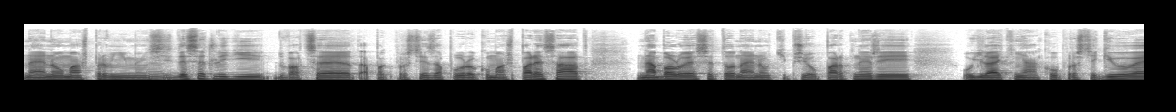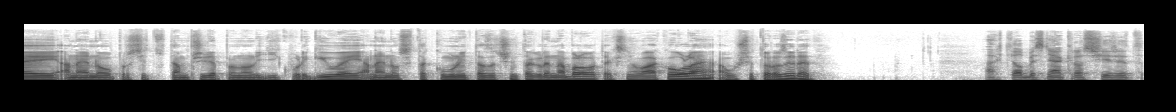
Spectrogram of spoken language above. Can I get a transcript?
najednou máš první měsíc hmm. 10 lidí, 20 a pak prostě za půl roku máš 50, nabaluje se to, najednou ti přijdou partneři, udělají ti nějakou prostě giveaway a najednou prostě ti tam přijde plno lidí kvůli giveaway a najednou se ta komunita začne takhle nabalovat jak sněhová koule a už se to rozjede. A chtěl bys nějak rozšířit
